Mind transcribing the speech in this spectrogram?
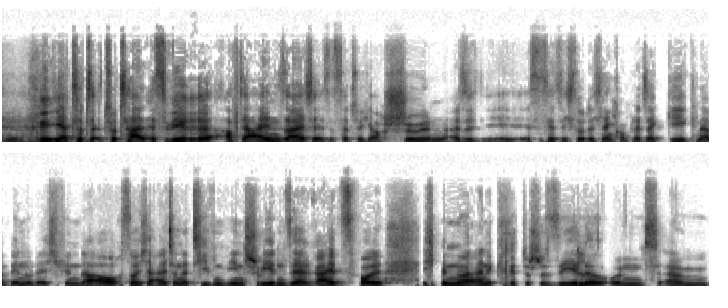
würde. Ja, total, total. Es wäre auf der einen Seite ist es natürlich auch schön. Also es ist jetzt nicht so, dass ich ein kompletter Gegner bin oder ich finde auch solche Alternativen wie in Schweden sehr reizvoll. Ich bin nur eine kritische Seele und ähm,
